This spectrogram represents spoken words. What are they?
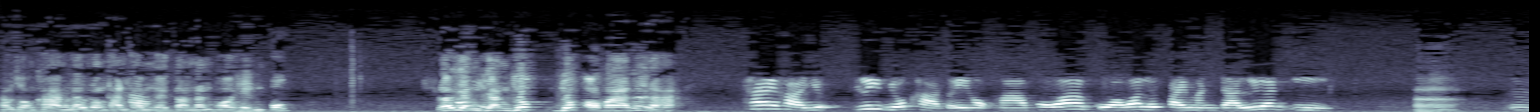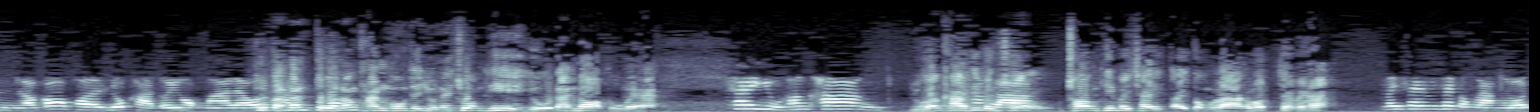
ทั้งสองข้างแล้วน้องทันค่ะทำไงตอนนั้นพอเห็นปุ๊บ แล้วยังใช่ยังยกยกออกมาด้วยเหรอฮะ ใช่ค่ะยรีบยกขาตัวเองออกมา เพราะว่ากลัวว่ารถไฟมันจะเลื่อนอีก เออ อืม แล้วก็พอยกขาตัวเองออกมาแล้วคือตอนนั้นตัวน้องทันคงจะอยู่ในช่วงที่อยู่ด้านนอกถูกไหมฮะ ใช่อยู่ข้างอยู่ข้างๆที่เป็นช่องช่องที่ไม่ใช่ไอ้ตรงรางรถใช่ไหมฮะ ๆ ไม่ใช่ไม่ใช่ตรงรางรถ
